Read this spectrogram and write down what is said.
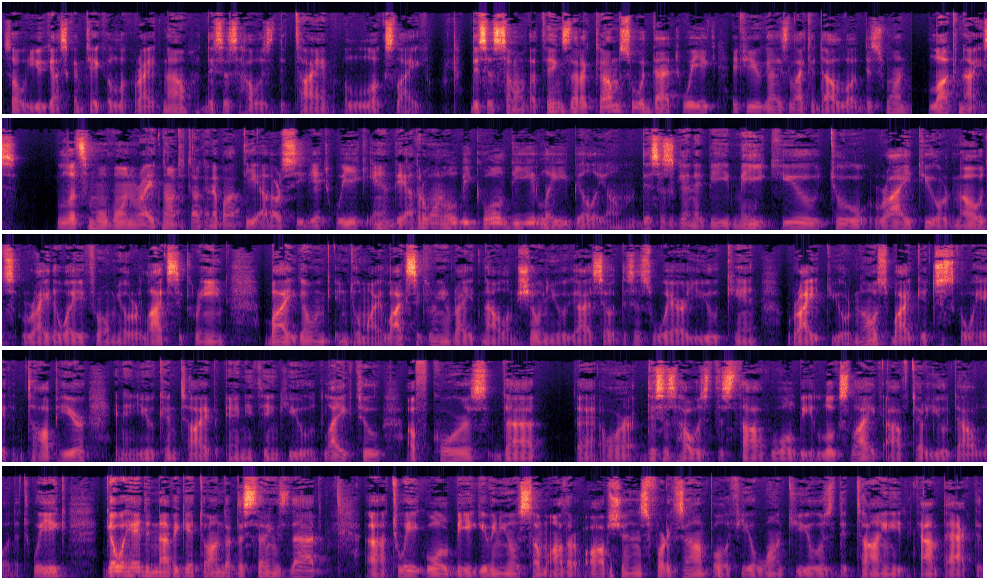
so you guys can take a look right now. This is how is the time looks like this is some of the things that comes with that week If you guys like to download this one, LockNice. Let's move on right now to talking about the other Cydia tweak and the other one will be called the Libellum. This is gonna be make you to write your notes right away from your lock screen by going into my lock screen right now. I'm showing you guys. So this is where you can write your notes by just go ahead and tap here and then you can type anything you would like to. Of course that uh, or this is how is the stuff will be looks like after you download the tweak. Go ahead and navigate to under the settings that uh, tweak will be giving you some other options. For example if you want to use the tiny the compact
